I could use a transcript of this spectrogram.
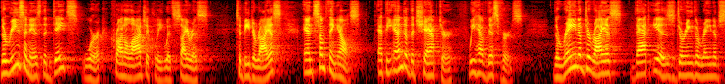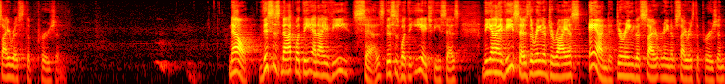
The reason is the dates work chronologically with Cyrus to be Darius, and something else. at the end of the chapter, we have this verse The reign of Darius, that is during the reign of Cyrus the Persian. Now, this is not what the NIV says. This is what the EHV says. The NIV says the reign of Darius and during the reign of Cyrus the Persian,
